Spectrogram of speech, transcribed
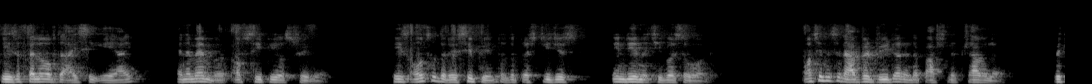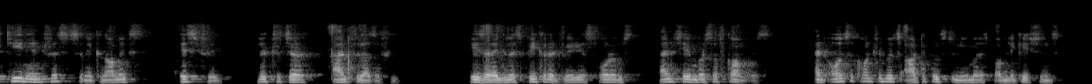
He is a fellow of the ICAI and a member of CPA Australia. He is also the recipient of the prestigious Indian Achievers Award. Achin is an avid reader and a passionate traveler with keen interests in economics, history, literature, and philosophy. He is a regular speaker at various forums and chambers of commerce and also contributes articles to numerous publications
